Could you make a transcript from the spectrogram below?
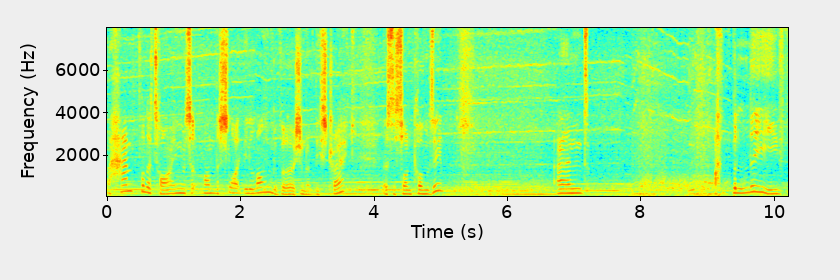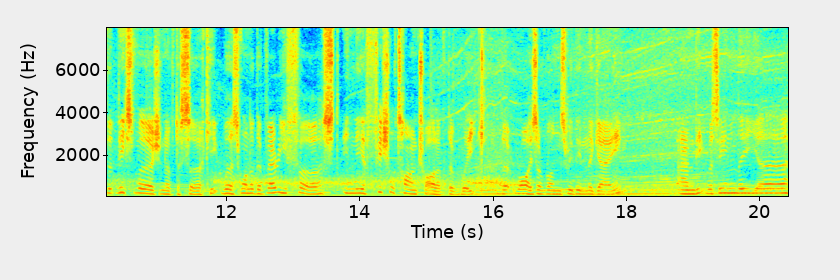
a handful of times on the slightly longer version of this track as the sun comes in, and I believe that this version of the circuit was one of the very first in the official time trial of the week that Reiza runs within the game, and it was in the. Uh,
